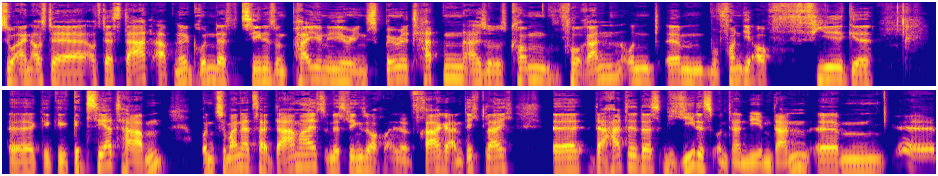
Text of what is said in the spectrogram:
so ein aus der aus der Start-up, ne, Gründerszene so ein Pioneering Spirit hatten, also es kommen voran und ähm, wovon die auch viel ge, äh, ge, ge, gezehrt haben. Und zu meiner Zeit damals, und deswegen so auch eine Frage an dich gleich, äh, da hatte das wie jedes Unternehmen dann ähm, äh,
